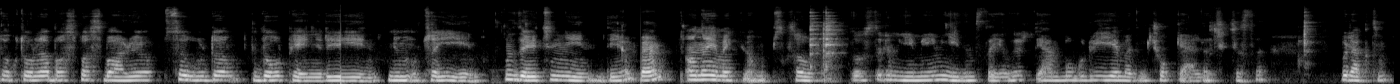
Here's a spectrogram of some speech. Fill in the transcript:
Doktorlar bas bas bağırıyor. Sahurda lor peyniri yiyin, yumurta yiyin, zeytin yiyin diye. Ben ana yemek yiyorum sahurda. Dostlarım yemeğimi yedim sayılır. Yani bulguru yiyemedim. Çok geldi açıkçası. Bıraktım.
